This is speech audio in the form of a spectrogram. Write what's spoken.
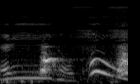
Ready, go. Woo! Go.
